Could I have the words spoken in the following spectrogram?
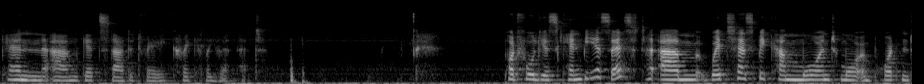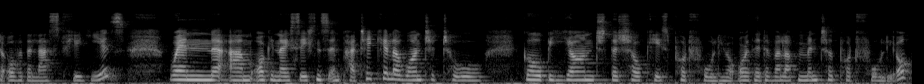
can um, get started very quickly with it portfolios can be assessed, um, which has become more and more important over the last few years when um, organizations in particular wanted to go beyond the showcase portfolio or the developmental portfolio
